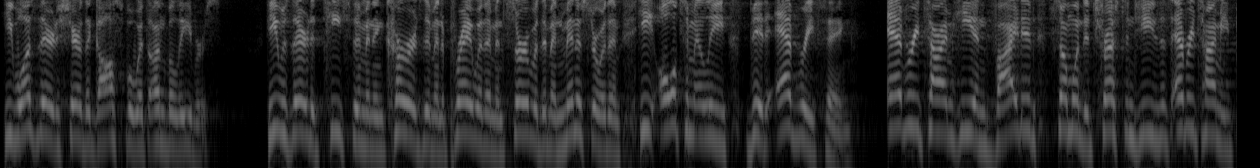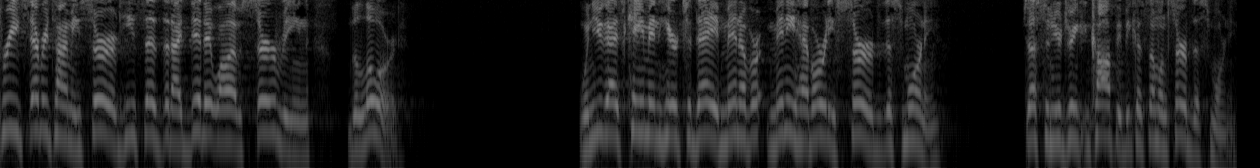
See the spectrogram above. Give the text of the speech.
He was there to share the gospel with unbelievers. He was there to teach them and encourage them and to pray with them and serve with them and minister with them. He ultimately did everything. Every time he invited someone to trust in Jesus, every time he preached, every time he served, he says that I did it while I was serving the Lord. When you guys came in here today, many have already served this morning. Justin, you're drinking coffee because someone served this morning.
